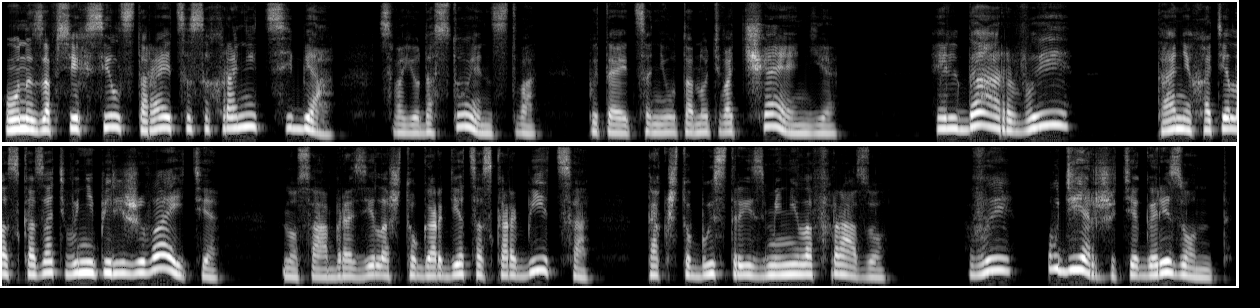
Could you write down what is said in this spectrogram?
он изо всех сил старается сохранить себя, свое достоинство, пытается не утонуть в отчаянии. «Эльдар, вы...» Таня хотела сказать «вы не переживаете», но сообразила, что гордец оскорбится, так что быстро изменила фразу. «Вы удержите горизонт.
